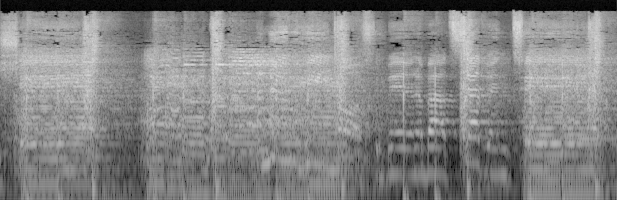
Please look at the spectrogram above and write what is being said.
I knew he must have been about 17.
